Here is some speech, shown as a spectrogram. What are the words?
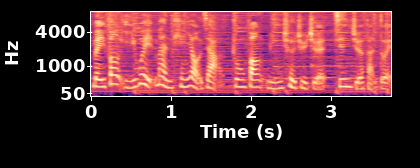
美方一味漫天要价，中方明确拒绝，坚决反对。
